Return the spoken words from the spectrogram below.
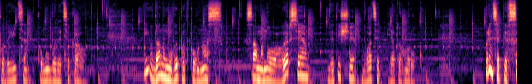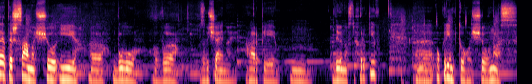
Подивіться, кому буде цікаво. І в даному випадку у нас сама нова версія 2025 року. В принципі, все те ж саме, що і е, було в звичайної гарпії 90-х років. Е, Окрім того, що в нас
